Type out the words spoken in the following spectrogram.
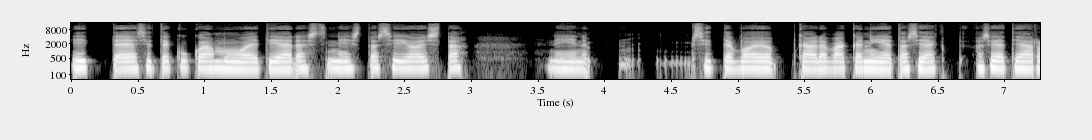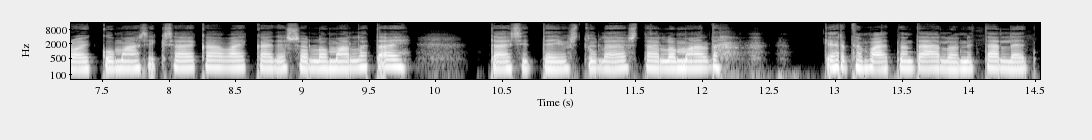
itse ja sitten kukaan muu ei tiedä niistä asioista, niin sitten voi käydä vaikka niin, että asiat, asiat jää roikkumaan siksi aikaa vaikka, että jos on lomalla tai tai sitten just tulee jostain lomalta kertomaan, että on täällä on nyt tälle, että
